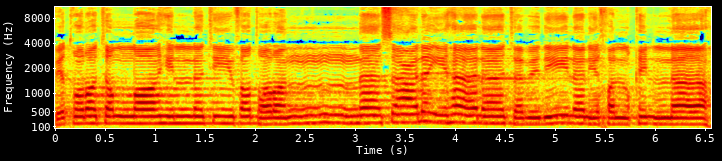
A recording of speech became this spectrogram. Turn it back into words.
فطرة الله التي فطر الناس عليها لا تبديل لخلق الله.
